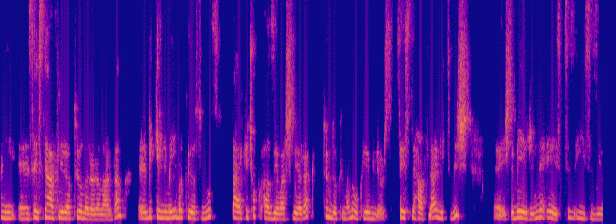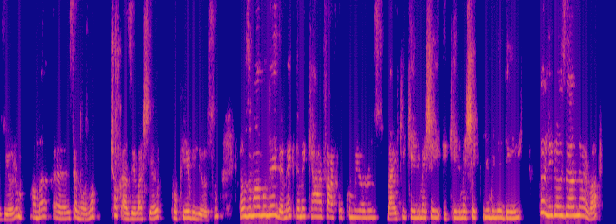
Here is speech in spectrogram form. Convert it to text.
hani e, sesli harfleri atıyorlar aralardan. E, bir kelimeyi bakıyorsunuz, belki çok az yavaşlayarak tüm dokümanı okuyabiliyoruz. Sesli harfler gitmiş. E, işte B yerine E'siz, İ'siz yazıyorum ama e, sen onu çok az yavaşlayarak okuyabiliyorsun. E o zaman bu ne demek? Demek ki harf harf okumuyoruz. Belki kelime şey kelime şekli bile değil. Böyle gözlemler var.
